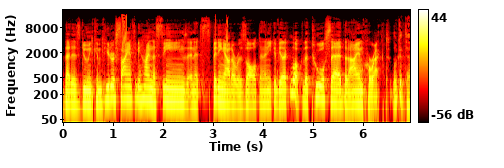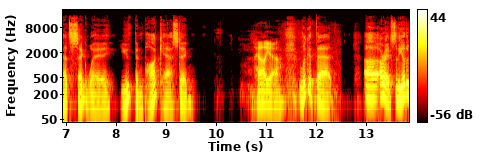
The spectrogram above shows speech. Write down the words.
that is doing computer science behind the scenes and it's spitting out a result. And then you can be like, look, the tool said that I am correct. Look at that segue. You've been podcasting. Hell yeah. Look at that. Uh, all right. So the other,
